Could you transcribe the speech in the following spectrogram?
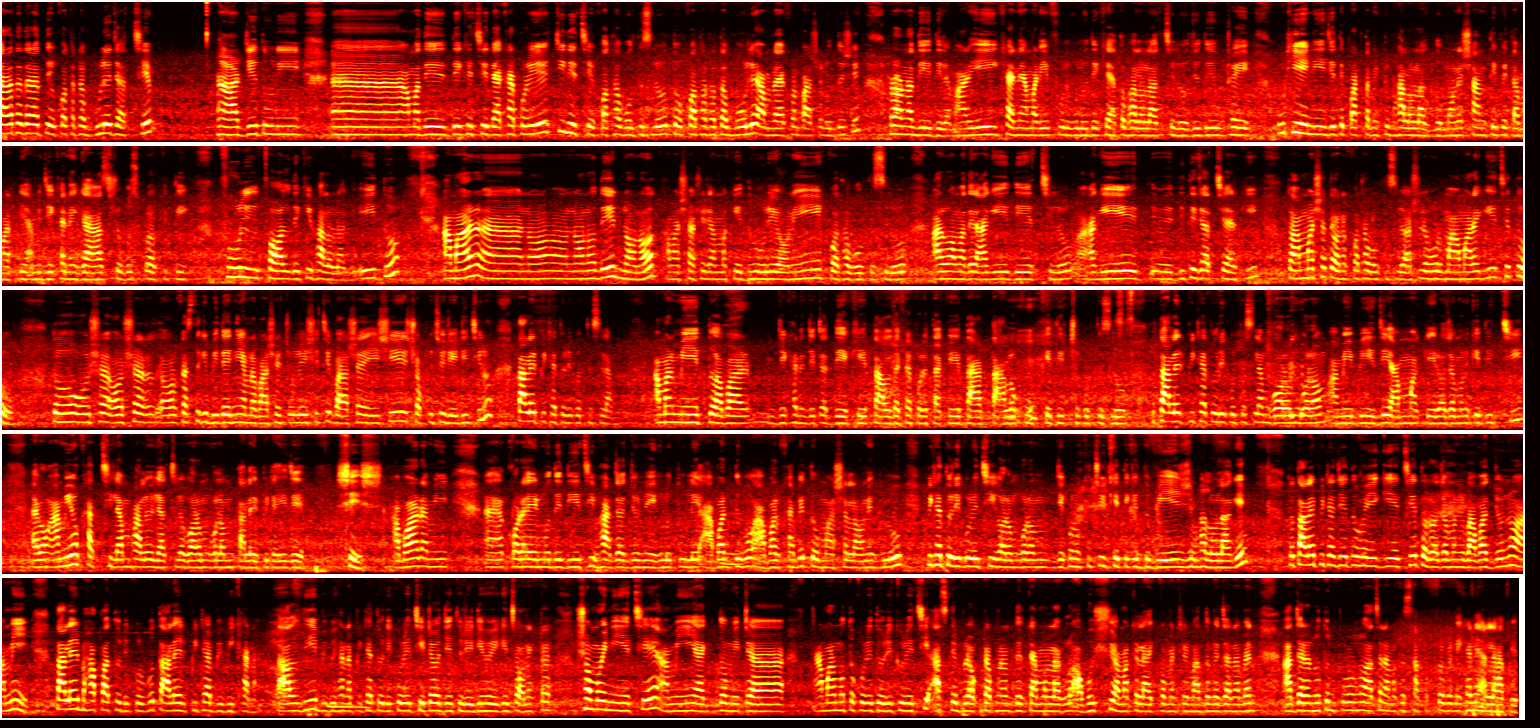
দাঁড়াতে দাঁড়াতে কথাটা ভুলে যাচ্ছে। আর যেহেতু উনি আমাদের দেখেছে, দেখার পরে চিনেছে, কথা বলতেছিল। তো কথা টথা বলে আমরা এখন বাসার উদ্দেশ্যে রওনা দিয়ে দিলাম। আর এইখানে আমার এই ফুলগুলো দেখে এত ভালো লাগছিল। যদি উঠে, উঠিয়ে নিয়ে যেতে পারতাম, একটু ভালো লাগতো। মনে শান্তি পেতাম আর কি। আমি যেখানে গাছ, সবুজ প্রাকৃতিক ফুল, ফল দেখি ভালো লাগে। এই তো আমার ননদের ননদ, আমার শাশুড়ি আমাকে ধরে অনেক কথা বলতেছিল, আরও আমাদের আগিয়ে দিয়েছিল আগিয়ে দিতে যাচ্ছে আর কি। তো আম্মার সাথে অনেক কথা বলতেছিল, আসলে ওর মা মারা গিয়েছে তো তো ওর ওর কাছ থেকে বিদায় নিয়ে আমরা বাসায় চলে এসেছি, বাসায় এসে সব কিছু রেডি ছিল, তালের পিঠা তৈরি করতেছিলাম। আমার মেয়ের তো আবার যেখানে যেটা দেখে, তাল দেখার পরে তাকে তার তালও খুব খেতে ইচ্ছে করতেছিল। তালের পিঠা তৈরি করতেছিলাম গরম গরম। আমি ভেজে আম্মাকে, রজামণিকে দিচ্ছি এবং আমিও খাচ্ছিলাম, ভালোই লাগছিল গরম গরম তালের পিঠা। এই যে শেষ। আবার আমি কড়াইয়ের মধ্যে দিয়েছি ভাজার জন্য এগুলো তুলে আবার দেবো, আবার খাবে। তো মাসাল্লাহ অনেকগুলো পিঠা তৈরি করেছি গরম গরম। যে কোনো কিছুই খেতে কিন্তু বেশ ভালো লাগে। তো তালের পিঠা যেহেতু হয়ে গিয়েছে, তো রজামণির বাবার জন্য আমি তালের ভাপা তৈরি করব, তালের পিঠা বিবিখানা। তাল দিয়ে বিবিখানা পিঠা তৈরি করেছি, এটাও যেহেতু রেডি হয়ে গেছে, অনেকটা সময় নিয়েছে। আমি একদম এটা আমার মতো করে তৈরি করেছি। আজকের ব্লগটা আপনাদের কেমন লাগল অবশ্যই আমাকে লাইক কমেন্টের মাধ্যমে জানাবেন। আর যারা নতুন পুরনো আছেন, আমাকে সাপোর্ট করবেন এখানে। আল্লাহ হাফিজ।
